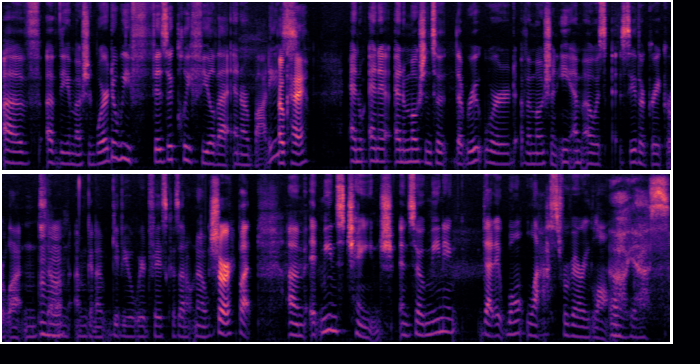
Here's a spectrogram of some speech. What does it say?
of of the emotion. Where do we physically feel that in our bodies? Okay. And and an emotion. So the root word of emotion, E M O, is either Greek or Latin. So I'm, I'm gonna give you a weird face because I don't know. Mm-hmm. Sure. But um, it means change, and so meaning that it won't last for very long. Oh, yes.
